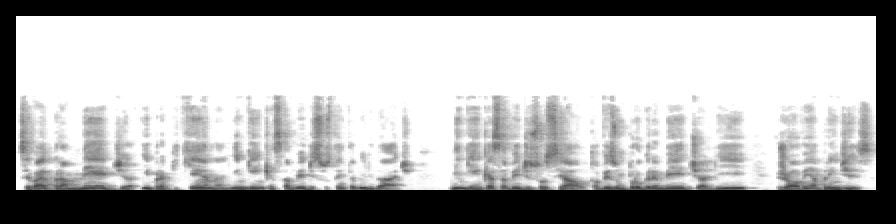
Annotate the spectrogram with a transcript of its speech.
você vai para média e para pequena, ninguém quer saber de sustentabilidade. Ninguém quer saber de social. Talvez um programete ali, jovem aprendiz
